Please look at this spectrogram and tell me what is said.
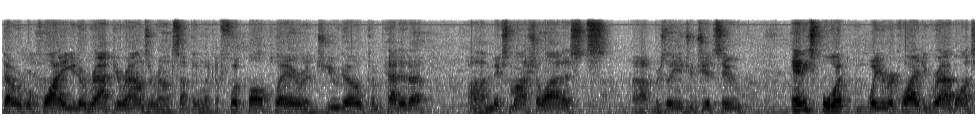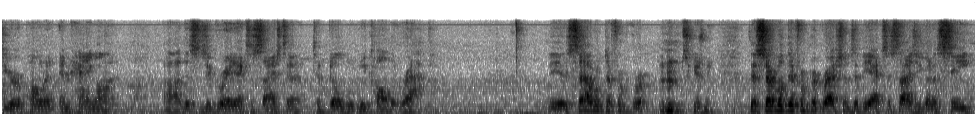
that would require you to wrap your arms around something like a football player, a judo competitor, uh, mixed martial artists, uh, Brazilian Jiu-Jitsu, any sport where you're required to grab onto your opponent and hang on. Uh, this is a great exercise to, to build what we call the wrap. There's several different, excuse me, there's several different progressions of the exercise you're going to see.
